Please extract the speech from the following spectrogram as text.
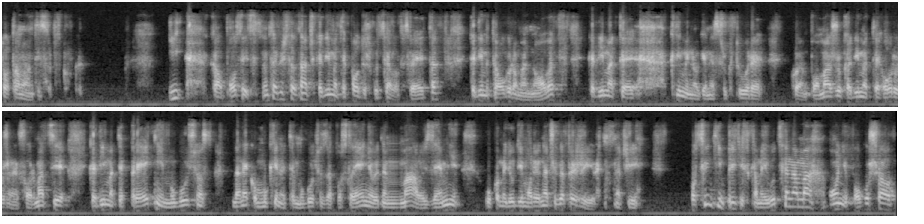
totalno antisrpskog. I kao posljedica, znate vi što znači kad imate podršku celog sveta, kad imate ogroman novac, kad imate kriminogene strukture koje vam pomažu, kad imate oružene formacije, kad imate pretnje i mogućnost da nekom ukinete mogućnost zaposlenja u jednoj maloj zemlji u kome ljudi moraju znači, da prežive. Znači, po svim tim pritiskama i ucenama, on je pokušao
